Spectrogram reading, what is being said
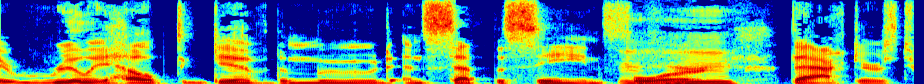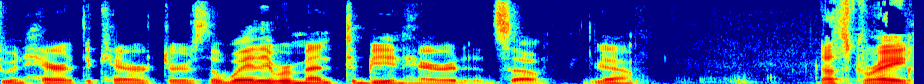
it really helped give the mood and set the scene for Mhm. the actors to inherit the characters the way they were meant to be inherited. So yeah. That's great.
